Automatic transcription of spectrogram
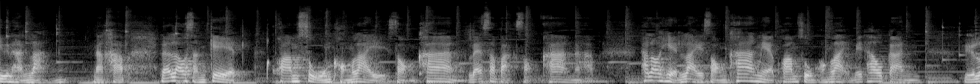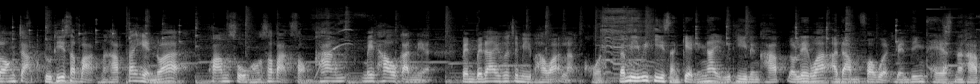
ยืนหันหลัง นะครับ แล้วเราสังเกตความสูงของไหล่สองข้าง และสะบักสองข้างนะครับ ถ้าเราเห็นไหล่สองข้างเนี่ยความสูงของไหล่ไม่เท่ากัน หรือลองจับดูที่สะบักนะครับ ถ้าเห็นว่าความสูงของสะบักสองข้างไม่เท่ากันเนี่ยเป็นไปได้ก็จะมีภาวะหลังคดและมีวิธีสังเกตง่ายอีกวิธีหนึ่งครับ เราเรียกว่า Adam forward bending test นะครับ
